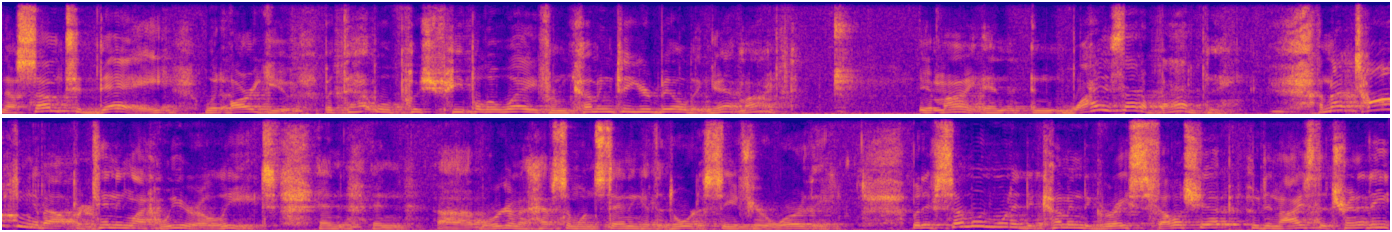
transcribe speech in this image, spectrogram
Now, some today would argue, but that will push people away from coming to your building. Yeah, it might. It might. And, and why is that a bad thing? I'm not talking about pretending like we are elite and, and uh, we're going to have someone standing at the door to see if you're worthy. But if someone wanted to come into Grace Fellowship who denies the Trinity,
